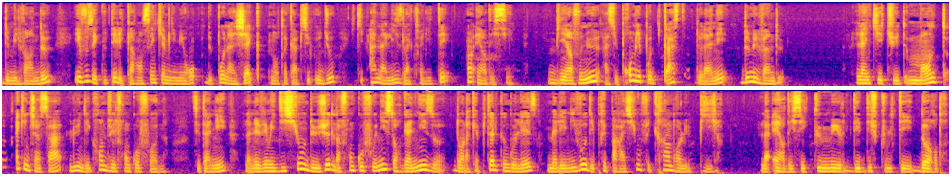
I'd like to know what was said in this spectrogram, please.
2022 et vous écoutez les 45e numéro de Ponajek, notre capsule audio qui analyse l'actualité en RDC. Bienvenue à ce premier podcast de l'année 2022. L'inquiétude monte à Kinshasa, l'une des grandes villes francophones. Cette année, la neuvième édition du Jeux de la francophonie s'organise dans la capitale congolaise, mais les niveaux des préparations fait craindre le pire. La RDC cumule des difficultés d'ordre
